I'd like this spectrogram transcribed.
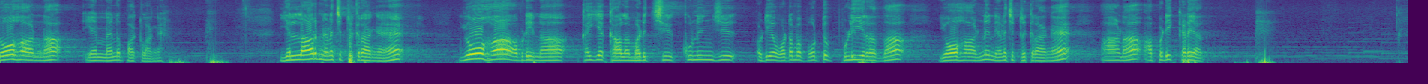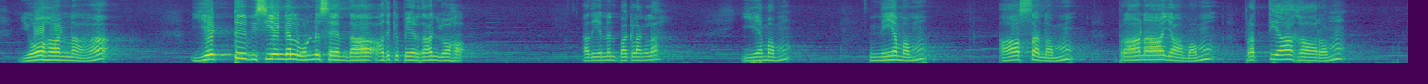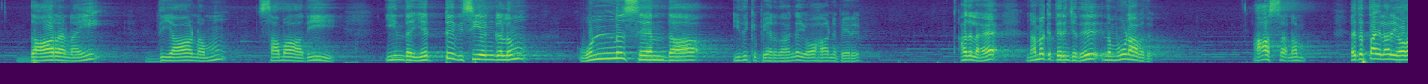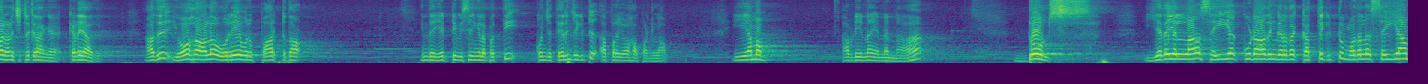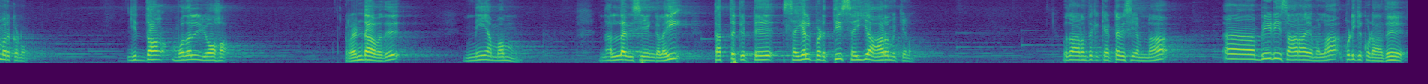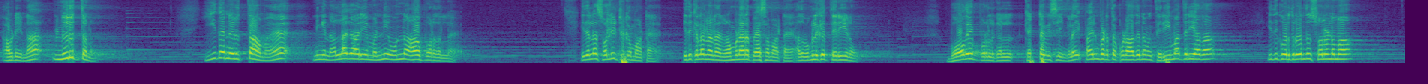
யோகான்னா என்னன்னு பார்க்கலாங்க. எல்லாரும் நினச்சிட்ருக்குறாங்க யோகா அப்படின்னா கையை காலை மடித்து குனிஞ்சு அப்படியே உடம்ப போட்டு புளியறது தான் யோகான்னு நினச்சிட்டு இருக்கிறாங்க ஆனால் அப்படி கிடையாது. யோகான்னா எட்டு விஷயங்கள் ஒன்று சேர்ந்தா அதுக்கு பேர் தான் யோகா. அது என்னன்னு பார்க்கலாங்களா? யமம் நியமம் ஆசனம் பிராணாயாமம் பிரத்யாகாரம் தாரணை தியானம் சமாதி. இந்த எட்டு விஷயங்களும் ஒன்று சேர்ந்தா இதுக்கு பேர் தாங்க யோகான்னு பேர். அதில் நமக்கு தெரிஞ்சது இந்த மூணாவது. ஆசனம். இதைத்தான் எல்லோரும் யோகா நினச்சிட்டு இருக்கிறாங்க. கிடையாது. அது யோகாவில் ஒரே ஒரு பார்ட்டு தான். இந்த எட்டு விஷயங்களை பற்றி கொஞ்சம் தெரிஞ்சுக்கிட்டு அப்புறம் யோகா பண்ணலாம். யமம் அப்படின்னா என்னென்னா டோன்ஸ் எதையெல்லாம் செய்யக்கூடாதுங்கிறத கற்றுக்கிட்டு முதல்ல செய்யாமல் இருக்கணும். இதுதான் முதல் யோகா. ரெண்டாவது நியமம். நல்ல விஷயங்களை கற்றுக்கிட்டு செயல்படுத்தி செய்ய ஆரம்பிக்கணும். உதாரணத்துக்கு கெட்ட விஷயம்னா ஆஹ், பீடி சாராயமெல்லாம் குடிக்கக்கூடாது அப்படின்னா நிறுத்தணும். இதை நிறுத்தாமல் நீங்கள் நல்ல காரியம் பண்ணி ஒன்றும் ஆக போகிறதில்ல இதெல்லாம் சொல்லிகிட்டு இருக்க மாட்டேன். இதுக்கெல்லாம் நான் ரொம்ப நேரம் பேச மாட்டேன். அது உங்களுக்கே தெரியணும். போதைப் பொருள்கள் கெட்ட விஷயங்களை பயன்படுத்தக்கூடாதுன்னு நமக்கு தெரியுமா தெரியாதா? இதுக்கு ஒருத்தர் வந்து சொல்லணுமா?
